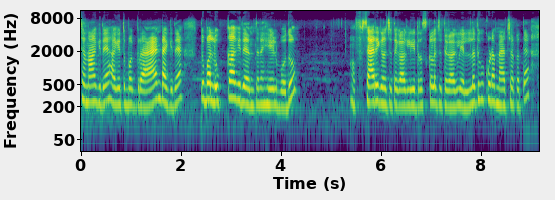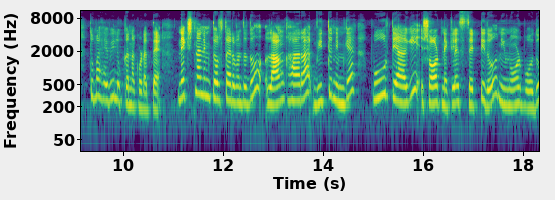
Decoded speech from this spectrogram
ಚೆನ್ನಾಗಿದೆ. ಹಾಗೆ ತುಂಬ ಗ್ರ್ಯಾಂಡ್ ಆಗಿದೆ. ತುಂಬ ಲುಕ್ ಆಗಿದೆ ಅಂತಲೇ ಹೇಳ್ಬೋದು. ಸ್ಯಾರಿಗಳ ಜೊತೆಗಾಗಲಿ, ಡ್ರೆಸ್ಗಳ ಜೊತೆಗಾಗಲಿ ಎಲ್ಲದಕ್ಕೂ ಕೂಡ ಮ್ಯಾಚ್ ಆಗುತ್ತೆ. ತುಂಬ ಹೆವಿ ಲುಕ್ಕನ್ನು ಕೊಡುತ್ತೆ. ನೆಕ್ಸ್ಟ್ ನಾನು ನಿಮ್ಗೆ ತೋರಿಸ್ತಾ ಇರುವಂಥದ್ದು, ಲಾಂಗ್ ಹಾರ ವಿತ್ ನಿಮಗೆ ಪೂರ್ತಿಯಾಗಿ ಶಾರ್ಟ್ ನೆಕ್ಲೆಸ್ ಸೆಟ್ ಇದು, ನೀವು ನೋಡ್ಬೋದು.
